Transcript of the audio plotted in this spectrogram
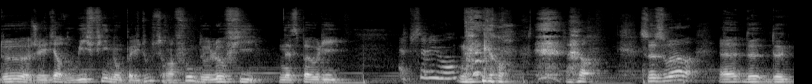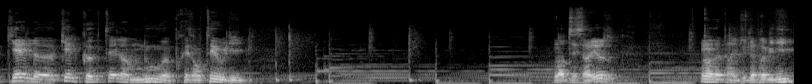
de j'allais dire de Wi-Fi, non pas du tout, sur un fond de Lofi, n'est-ce pas Holly? Absolument. D'accord. Alors, ce soir, de, de quel, quel cocktail allons-nous présenter, Holly? Non, t'es sérieuse? On en a parlé toute l'après-midi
